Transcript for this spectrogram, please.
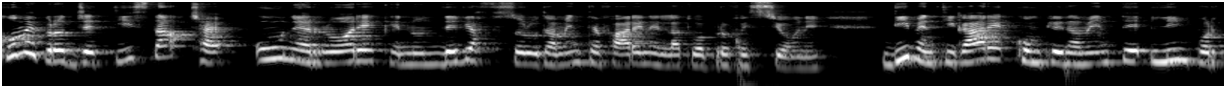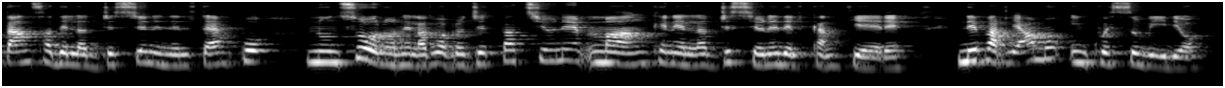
Come progettista c'è un errore che non devi assolutamente fare nella tua professione. Dimenticare completamente l'importanza della gestione nel tempo non solo nella tua progettazione ma anche nella gestione del cantiere. Ne parliamo in questo video.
